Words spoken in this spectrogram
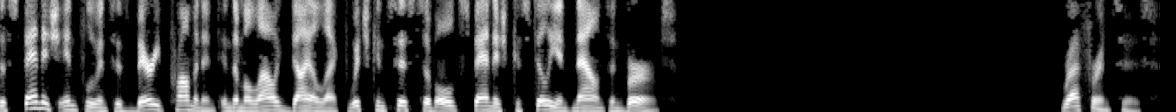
The Spanish influence is very prominent in the Malawig dialect which consists of Old Spanish Castilian nouns and verbs. References.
